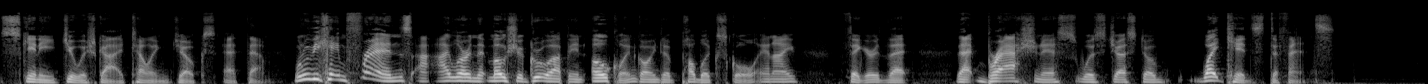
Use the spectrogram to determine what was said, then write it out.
skinny Jewish guy telling jokes at them. When we became friends, I, I learned that Moshe grew up in Oakland, going to public school, and I figured that that brashness was just a white kid's defense.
